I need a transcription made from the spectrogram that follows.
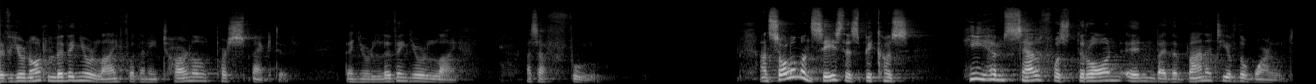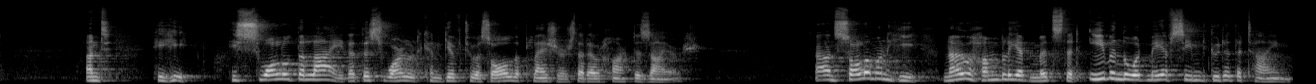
if you're not living your life with an eternal perspective, then you're living your life as a fool. And Solomon says this because he himself was drawn in by the vanity of the world. And he, he, he swallowed the lie that this world can give to us all the pleasures that our heart desires. And Solomon, he now humbly admits that even though it may have seemed good at the time,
